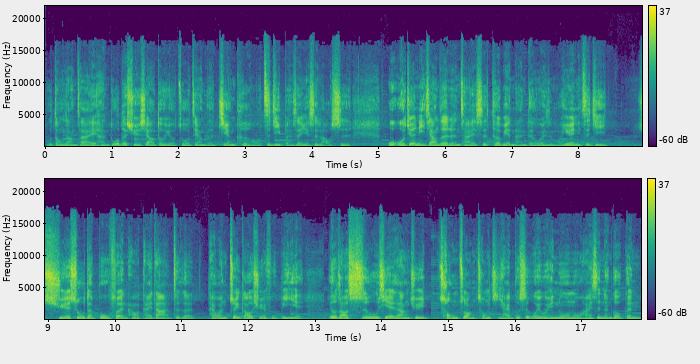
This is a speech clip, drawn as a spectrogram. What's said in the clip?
副董事长在很多的学校都有做这样的兼课哦，自己本身也是老师。我我觉得你这样的人才是特别难得，为什么？因为你自己学术的部分哈，台大这个台湾最高学府毕业，又到实务线上去冲撞冲击，还不是唯唯诺诺，还是能够跟。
